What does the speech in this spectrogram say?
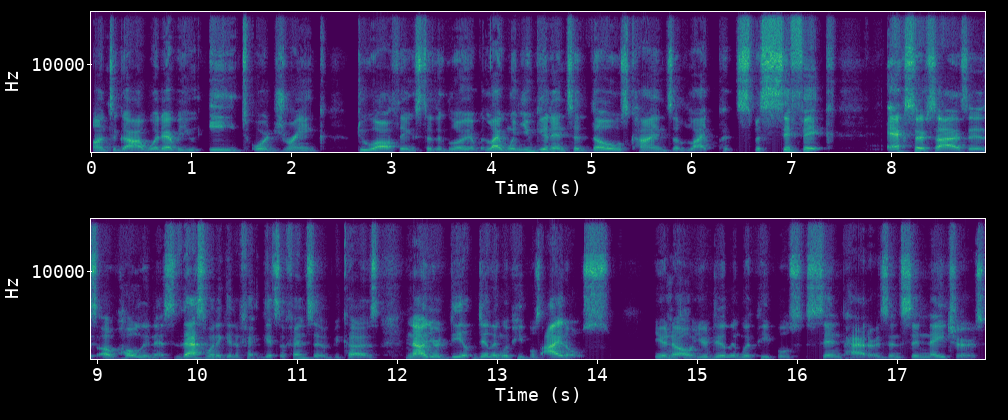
unto god whatever you eat or drink do all things to the glory of like when you get into those kinds of like specific exercises of holiness, that's when it get, gets offensive because now you're de- dealing with people's idols. You know, mm-hmm. you're dealing with people's sin patterns and sin natures.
